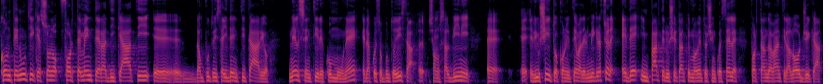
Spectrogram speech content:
contenuti che sono fortemente radicati eh, eh, da un punto di vista identitario nel sentire comune e da questo punto di vista eh, diciamo, Salvini è riuscito con il tema dell'immigrazione ed è in parte riuscito anche il Movimento 5 Stelle portando avanti la logica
